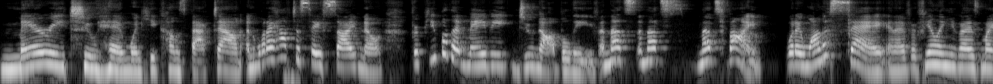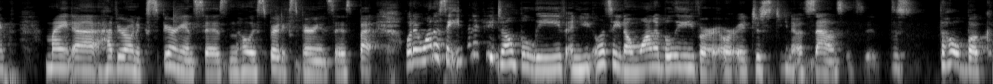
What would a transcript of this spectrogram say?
marry to him when he comes back down. And what I have to say, side note, for people that maybe do not believe, and that's and that's that's fine. what I want to say, and I have a feeling you guys might might uh, have your own experiences and the Holy Spirit experiences. But what I want to say, even if you don't believe, and you let's say you don't want to believe, or or it just you know it sounds it's, it's the whole book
